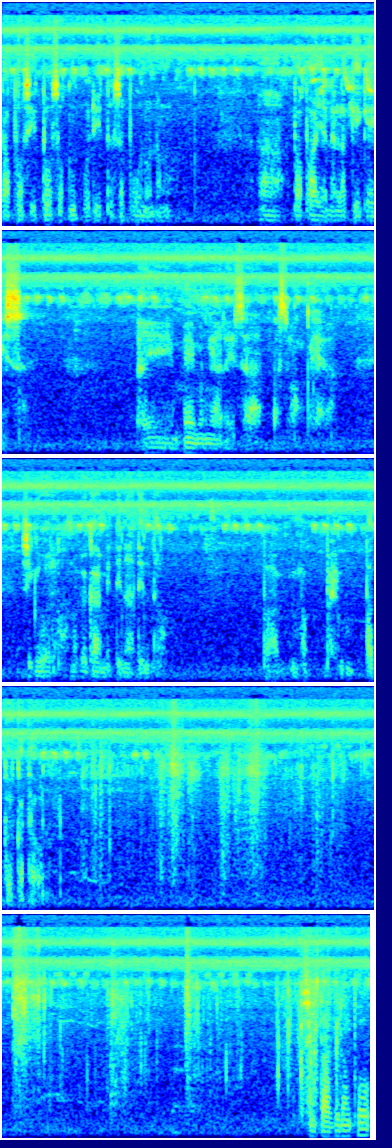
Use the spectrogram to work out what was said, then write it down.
tapos itusok mo po dito sa puno ng uh, papaya na laki guys ay may mangyari sa aswang. Kaya siguro magagamit din natin to pag, pagkakataon. Tabi lang po.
